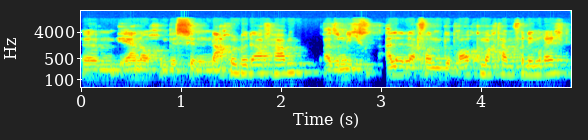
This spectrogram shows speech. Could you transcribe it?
ähm, eher noch ein bisschen Nachholbedarf haben. Also nicht alle davon Gebrauch gemacht haben von dem Recht.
